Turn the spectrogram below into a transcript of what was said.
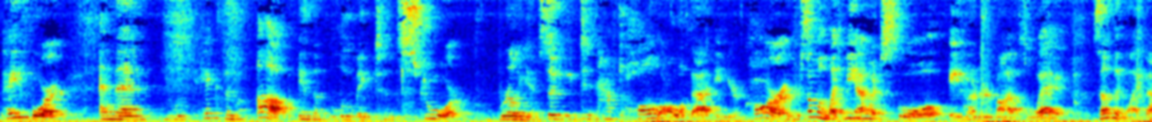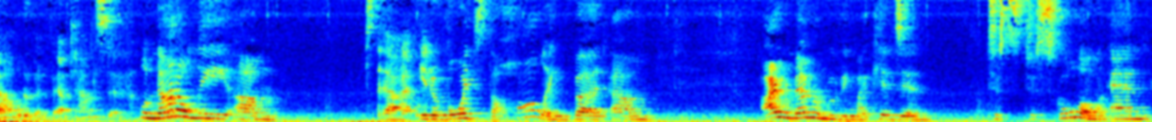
pay for it, and then you would pick them up in the Bloomington store. Brilliant. So you didn't have to haul all of that in your car. And for someone like me, I went to school 800 miles away. Something like that would have been fantastic. Well, not only um, uh, it avoids the hauling, but um, I remember moving my kids in to, to school and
